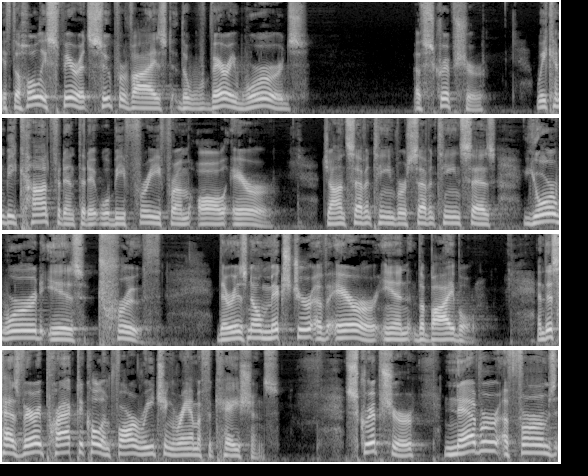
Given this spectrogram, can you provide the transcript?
If the Holy Spirit supervised the very words of Scripture, we can be confident that it will be free from all error. John 17, verse 17 says, Your word is truth. There is no mixture of error in the Bible. And this has very practical and far reaching ramifications. Scripture never affirms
